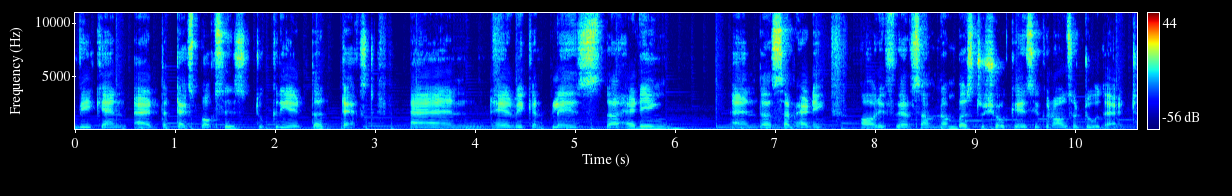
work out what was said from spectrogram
we can add the text boxes to create the text. And here we can place the heading and the subheading. Or if you have some numbers to showcase you can also do that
